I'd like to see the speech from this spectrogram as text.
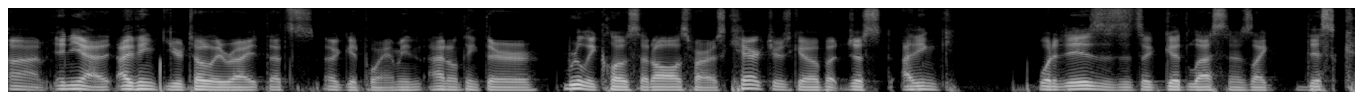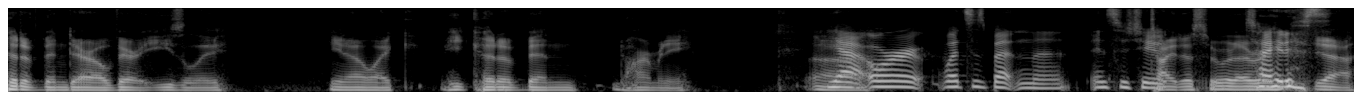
Um, and yeah, I think you're totally right. That's a good point. I mean, I don't think they're really close at all as far as characters go, but just I think what it is is it's a good lesson. Is like this could have been Darrow very easily. You know, like he could have been Harmony. yeah, Uh, or what's his butt in the institute? Titus or whatever. Titus. Yeah.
